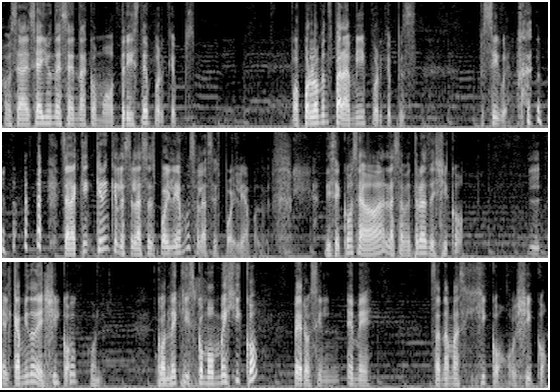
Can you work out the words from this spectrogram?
o sea, sí hay una escena como triste porque, pues, o por lo menos para mí, porque, pues, pues sí, güey. ¿Se la, qui- ¿Quieren que les- se las spoileemos? Se las spoileamos, güey. Dice, ¿cómo se llamaba? Las aventuras de Chico. El camino de Chico. con, Con X, como México, pero sin M. O sea, nada más Chico o Chico.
